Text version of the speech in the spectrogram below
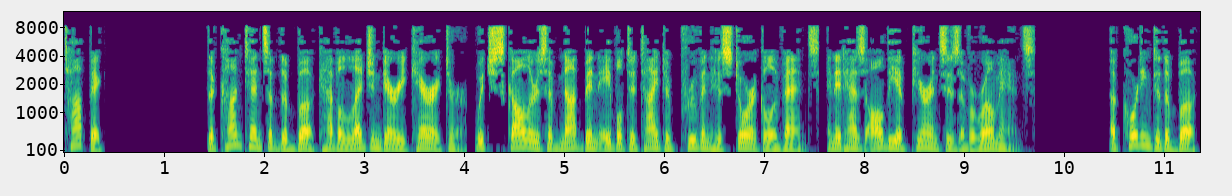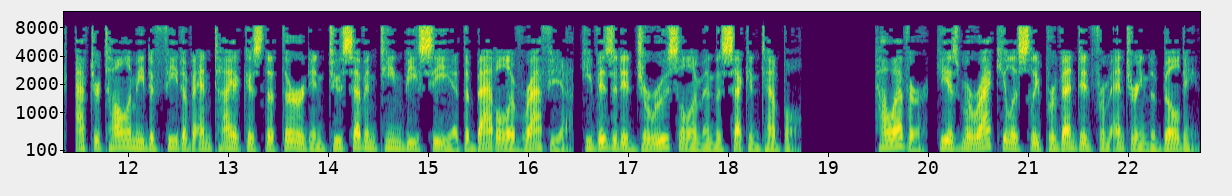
Topic: The contents of the book have a legendary character, which scholars have not been able to tie to proven historical events, and it has all the appearances of a romance. According to the book, after Ptolemy's defeat of Antiochus III in 217 BC at the Battle of Raphia, he visited Jerusalem and the Second Temple. However, he is miraculously prevented from entering the building.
